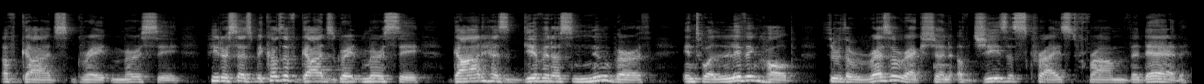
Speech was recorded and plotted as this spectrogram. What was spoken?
of God's great mercy. Peter says, because of God's great mercy, God has given us new birth into a living hope through the resurrection of Jesus Christ from the dead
